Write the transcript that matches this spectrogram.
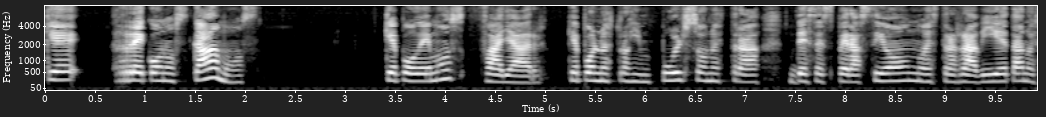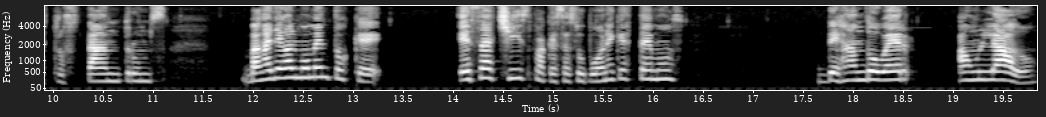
que reconozcamos que podemos fallar, que por nuestros impulsos, nuestra desesperación, nuestra rabieta, nuestros tantrums, van a llegar momentos que esa chispa que se supone que estemos dejando ver a un lado,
